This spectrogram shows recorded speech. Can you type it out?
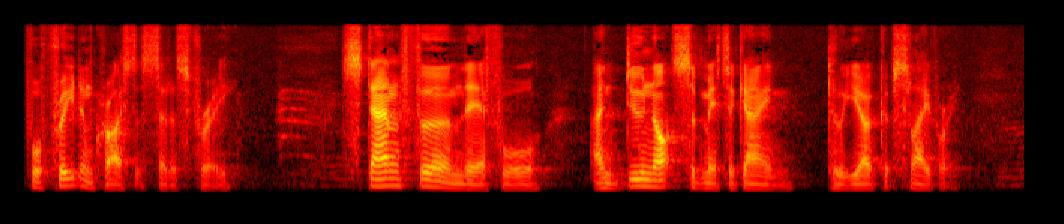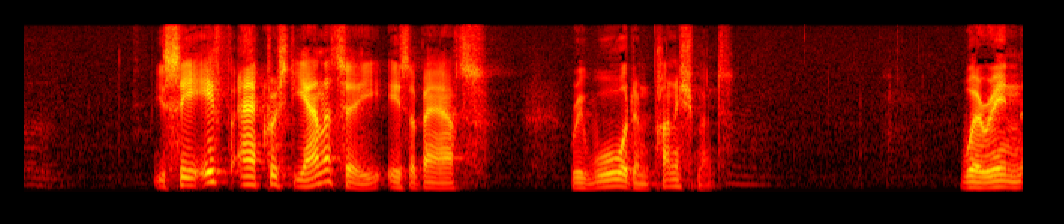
for freedom Christ has set us free. Stand firm, therefore, and do not submit again to a yoke of slavery. You see, if our Christianity is about reward and punishment, we're in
